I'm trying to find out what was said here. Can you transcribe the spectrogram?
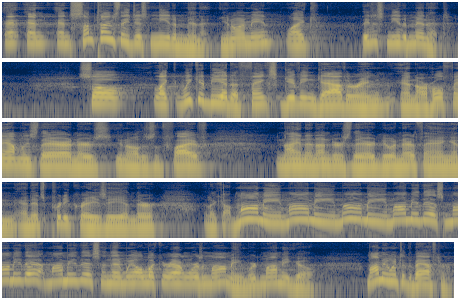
and, and sometimes they just need a minute. You know what I mean? Like, they just need a minute. So, like, we could be at a Thanksgiving gathering and our whole family's there, and there's, you know, there's the five nine and unders there doing their thing, and, and it's pretty crazy. And they're like, Mommy, Mommy, Mommy, Mommy this, Mommy that, Mommy this. And then we all look around, Where's Mommy? Where'd Mommy go? Mommy went to the bathroom.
